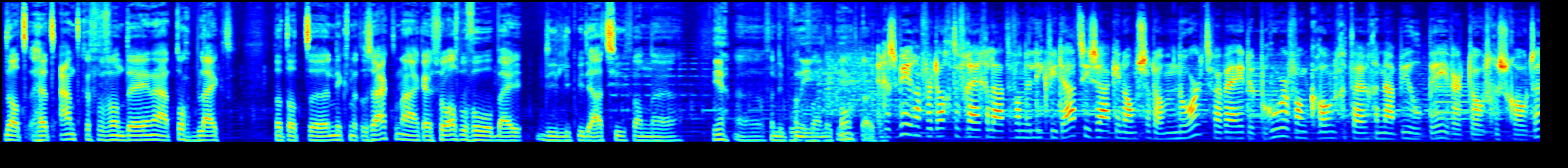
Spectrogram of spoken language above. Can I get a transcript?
dat het aantreffen van DNA toch blijkt dat dat niks met de zaak te maken heeft. Zoals bijvoorbeeld bij die liquidatie van, Ja. eh, van die broer Van die- van de ja. kroongetuige. Er is weer een verdachte vrijgelaten van de liquidatiezaak in Amsterdam-Noord... waarbij de broer van kroongetuige Nabil B. werd doodgeschoten.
